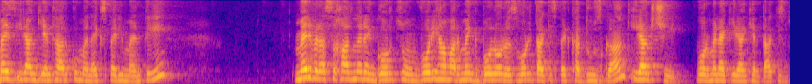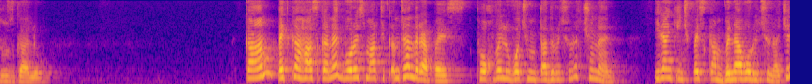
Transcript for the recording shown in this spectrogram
մեզ իրանք ենթարկում են էքսպերիմենտի, մեր վրա սխալներ են գործում, որի համար մենք բոլորս, որի տակից պետքա դուրս գանք, իրանք չի որ մենակ իրանք են տակից դուրս գալու։ Կամ պետքա հասկանաք, որ այս մարդիկ ընդհանրապես փոխվելու ոչ մտադրություն չունեն։ Իրանք ինչպես կամ բնավորությունա չէ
